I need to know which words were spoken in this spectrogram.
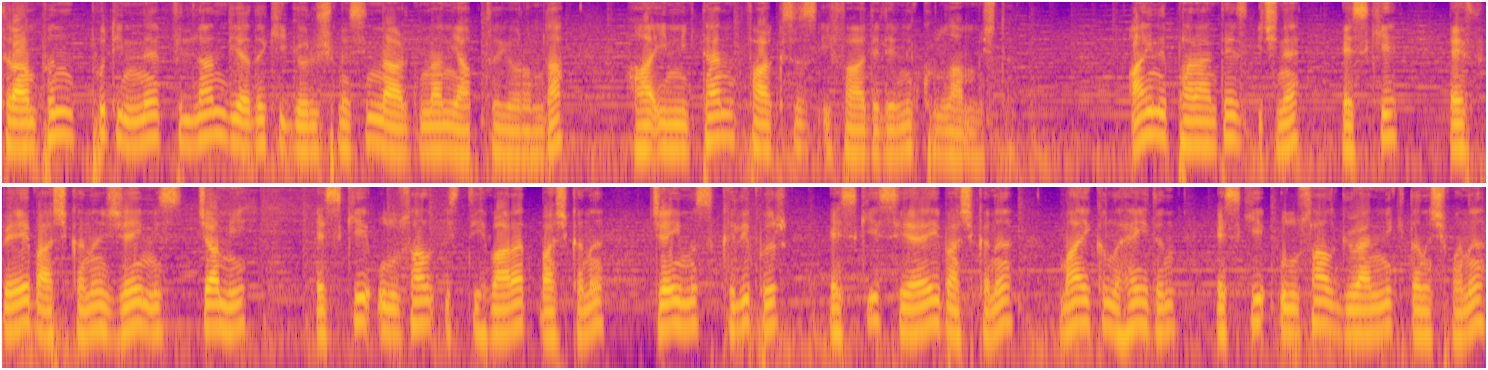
Trump'ın Putin'le Finlandiya'daki görüşmesinin ardından yaptığı yorumda hainlikten farksız ifadelerini kullanmıştı. Aynı parantez içine eski FBI Başkanı James Comey, eski Ulusal İstihbarat Başkanı James Clapper, eski CIA Başkanı Michael Hayden, eski Ulusal Güvenlik Danışmanı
